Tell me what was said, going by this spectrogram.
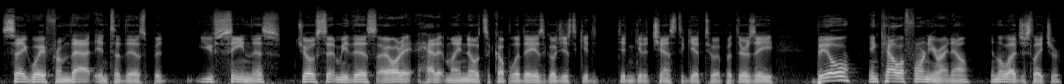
segue from that into this, but you've seen this. Joe sent me this. I already had it in my notes a couple of days ago. Just get, didn't get a chance to get to it. But there's a bill in California right now in the legislature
